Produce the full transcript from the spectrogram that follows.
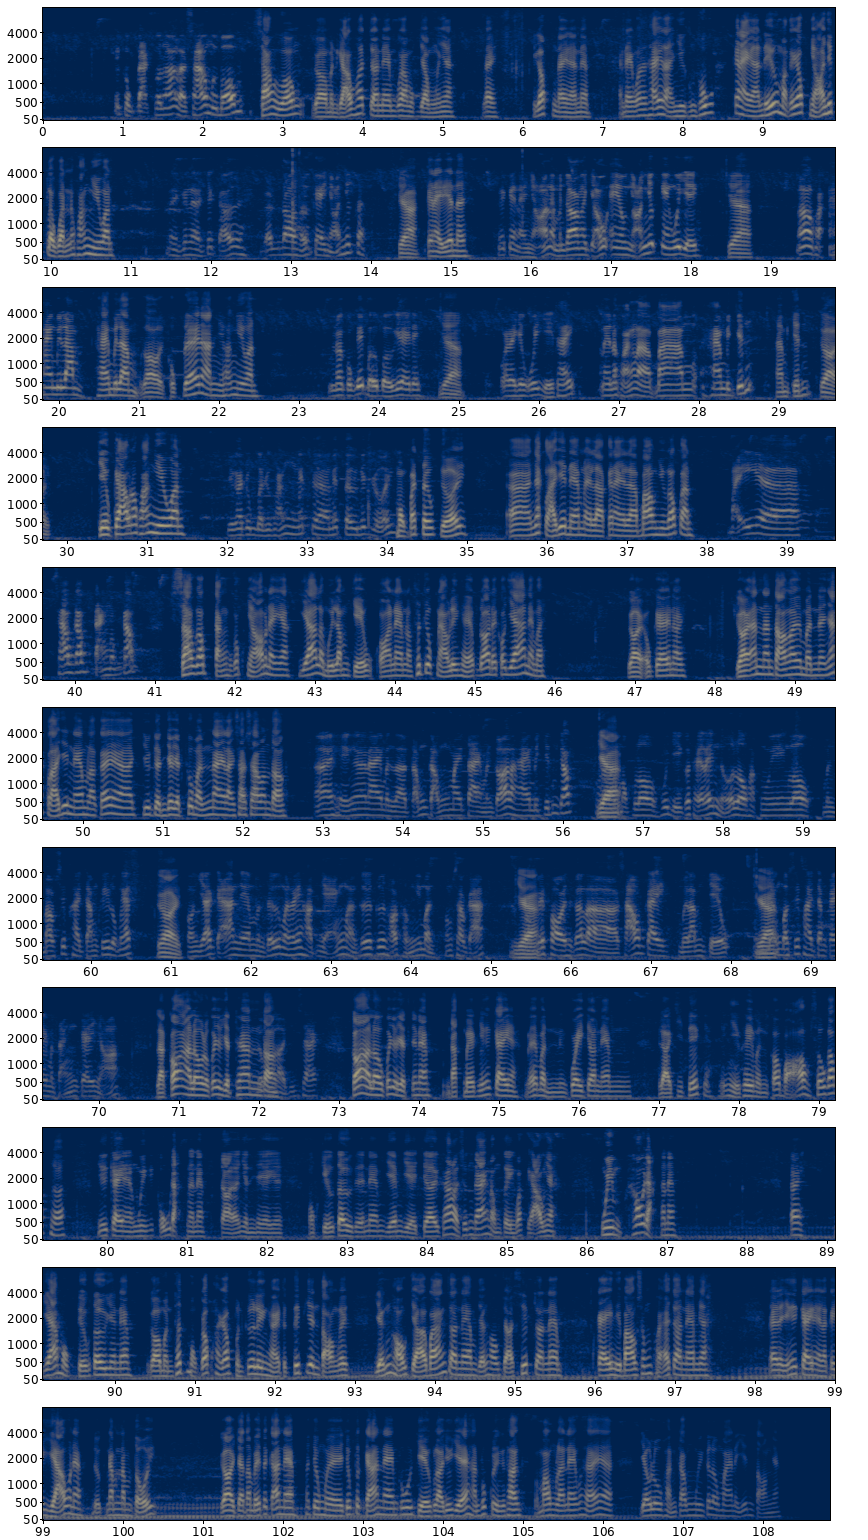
Cái cục đặt của nó là 64 64 rồi mình gạo hết cho anh em qua một vòng rồi nha. Đây cái gốc này nè anh em. Anh em có thể thấy là như con thú. Cái này là nếu mà cái gốc nhỏ nhất là hoành nó khoảng nhiêu anh? Này cái này chắc cỡ đo thử cây nhỏ nhất thôi dạ cái này đi anh ơi. Cái cây này nhỏ này mình đo ngay chỗ eo nhỏ nhất nha quý vị. Dạ nó khoảng 25 25 rồi cục đế đó anh khoảng nhiêu anh? Đo cục đế bự bự dưới đây đi. Dạ. Qua đây cho quý vị thấy. Đây nó khoảng là 3 29 29 rồi. Chiều cao nó khoảng nhiêu anh? Chiều cao trung bình khoảng mét ờ, mét tư mét rưỡi. Một mét tư rưỡi. À, nhắc lại với anh em này là cái này là bao nhiêu gốc anh? Bảy sáu góc tặng một góc 6 gốc tặng một gốc nhỏ bên đây nha. Giá là 15 triệu. Còn anh em nào thích gốc nào liên hệ gốc đó để có giá anh em ơi. Rồi ok anh ơi rồi anh anh Toàn ơi mình nhắc lại với anh em là cái à, chương trình giao dịch của mình hôm nay là sao sao anh Toàn? À, hiện nay mình là tổng cộng mai tàn mình có là 29 gốc Dạ. một lô quý vị có thể lấy nửa lô hoặc nguyên lô mình bao ship 200 km rồi. Còn giá cả anh em mình cứ mà thấy hợp nhãn mà cứ cứ thỏa thuận với mình không sao cả. Dạ. Còn cái phôi thì có là 6 cây 15 triệu. Dạ. vẫn bao ship 200 cây mà tặng cây nhỏ. Là có alo là có giao dịch ha anh đúng Toàn? rồi chính xác. Có alo có giao dịch cho anh em. Đặc biệt những cái cây nè để mình quay cho anh em là chi tiết nha. Nhiều khi mình có bỏ một số gốc nữa. Như cây này nguyên cái củ đặc nè. Anh em trời ơi, nhìn về một triệu tư thì anh em về em về chơi khá là xứng đáng, đồng tiền bắt gạo nha. Nguyên một khối đặc anh em. Đây, giá một triệu tư nha anh em. Rồi mình thích một gốc hai gốc mình cứ liên hệ trực tiếp với anh Toàn đi. Vẫn hỗ trợ bán cho anh em, vẫn hỗ trợ ship cho anh em. Cây thì bao sống khỏe cho anh em nha. Đây là những cái cây này là cây dảo anh em, được 5 năm tuổi. Rồi chào tạm biệt tất cả anh em. Nói chung thì chúc tất cả anh em của buổi chiều là vui vẻ, hạnh phúc người thân. Và mong là anh em có thể giao lưu thành công nguyên cái lô mai này với anh Toàn nha.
